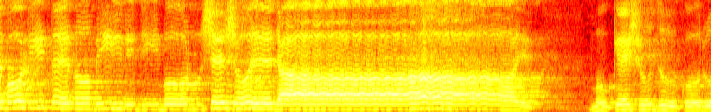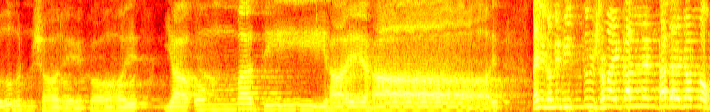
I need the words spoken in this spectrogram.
বলিতে নবীর জীবন শেষ হয়ে যায়। শুধু করুন স্বরে কয়, ইয়া উম্মতি, হায় হায়। তাহলে নবী মৃত্যুর সময় কাঁদলেন কাদের জন্য?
